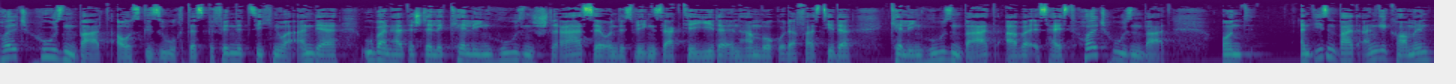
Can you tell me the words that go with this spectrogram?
Holthusenbad ausgesucht. Das befindet sich nur an der U-Bahn-Haltestelle Kellinghusenstraße und deswegen sagt hier jeder in Hamburg oder fast jeder Kellinghusenbad, aber es heißt Holthusenbad. Und an diesem Bad angekommen,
